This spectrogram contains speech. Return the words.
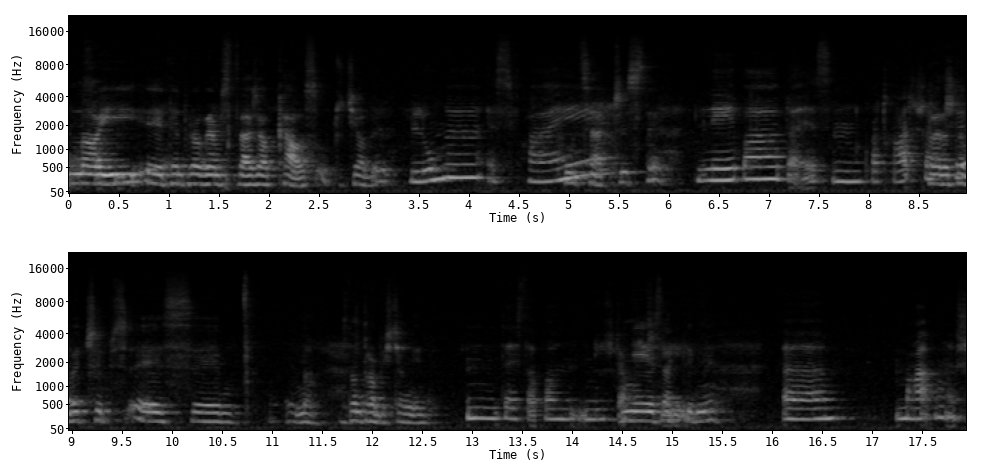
verursachen. i y, ten program stwarzał chaos uczuciowy. Lunge ist frei. Płuca czyste, Leber, da ist ein quadratischer kwadratowy Chip. chip z, y, no, z wątroby ściągnięty. Der ist aber nicht aktiv. Nie jest aktywny. Ähm, Magen ist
